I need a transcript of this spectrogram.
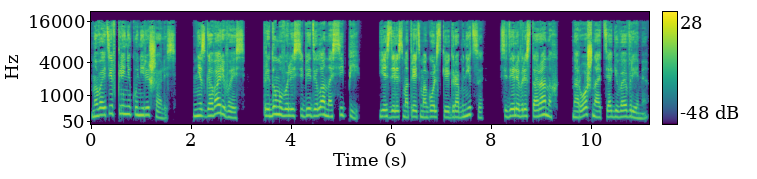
Но войти в клинику не решались. Не сговариваясь, придумывали себе дела на CP, ездили смотреть могольские гробницы, сидели в ресторанах, нарочно оттягивая время.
